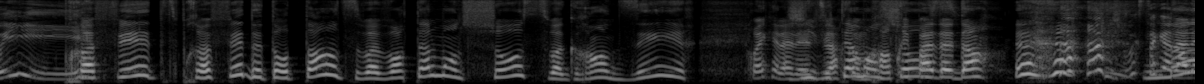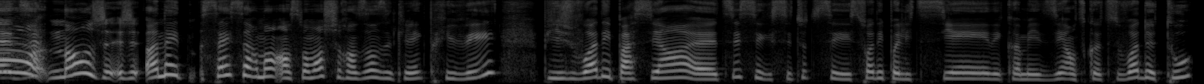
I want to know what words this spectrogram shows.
Oui. profite, profite de ton temps. Tu vas voir tellement de choses, tu vas grandir. Je croyais qu'elle allait dire comme rentrez pas choses. dedans. je que c'est ça qu'elle allait dire. Non, non, je, je- honnêtement, sincèrement, en ce moment, je suis rendue dans une clinique privée, puis je vois des patients, euh, tu sais, c'est- tout, c'est soit des politiciens, des comédiens, en tout cas, tu vois de tout.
